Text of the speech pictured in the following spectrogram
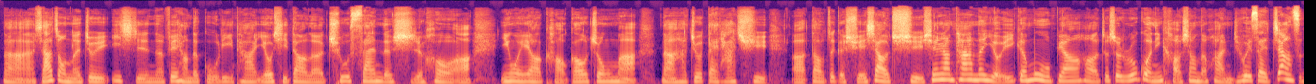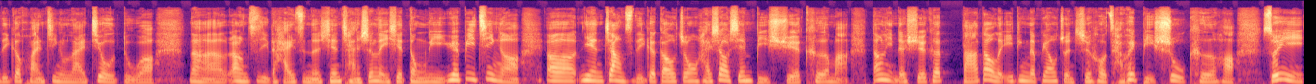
那霞总呢，就一直呢非常的鼓励他，尤其到了初三的时候啊，因为要考高中嘛，那他就带他去啊，到这个学校去，先让。他呢有一个目标哈，就是如果你考上的话，你就会在这样子的一个环境来就读啊。那让自己的孩子呢先产生了一些动力，因为毕竟啊，呃，念这样子的一个高中，还是要先比学科嘛。当你的学科达到了一定的标准之后，才会比数科哈。所以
